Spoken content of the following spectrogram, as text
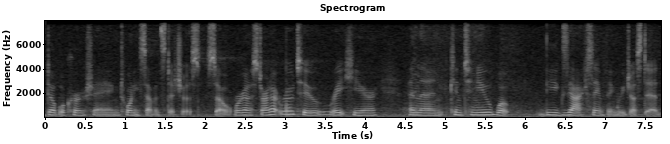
double crocheting 27 stitches. So we're going to start at row two right here and then continue what the exact same thing we just did.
